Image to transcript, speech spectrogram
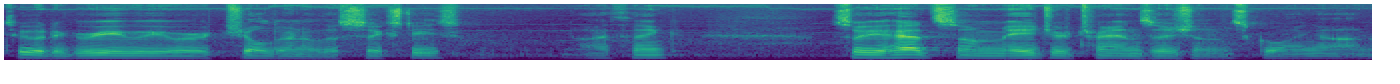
To a degree, we were children of the 60s, I think. So you had some major transitions going on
